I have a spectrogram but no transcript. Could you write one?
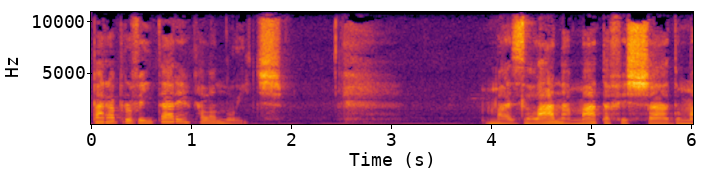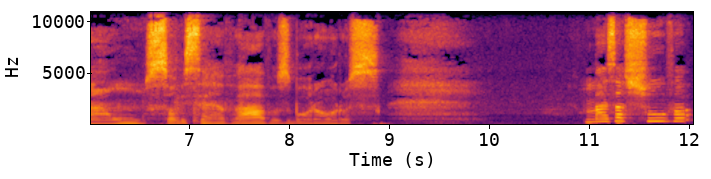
para aproveitarem aquela noite. Mas lá na mata fechada, uma onça observava os bororos. Mas a chuva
